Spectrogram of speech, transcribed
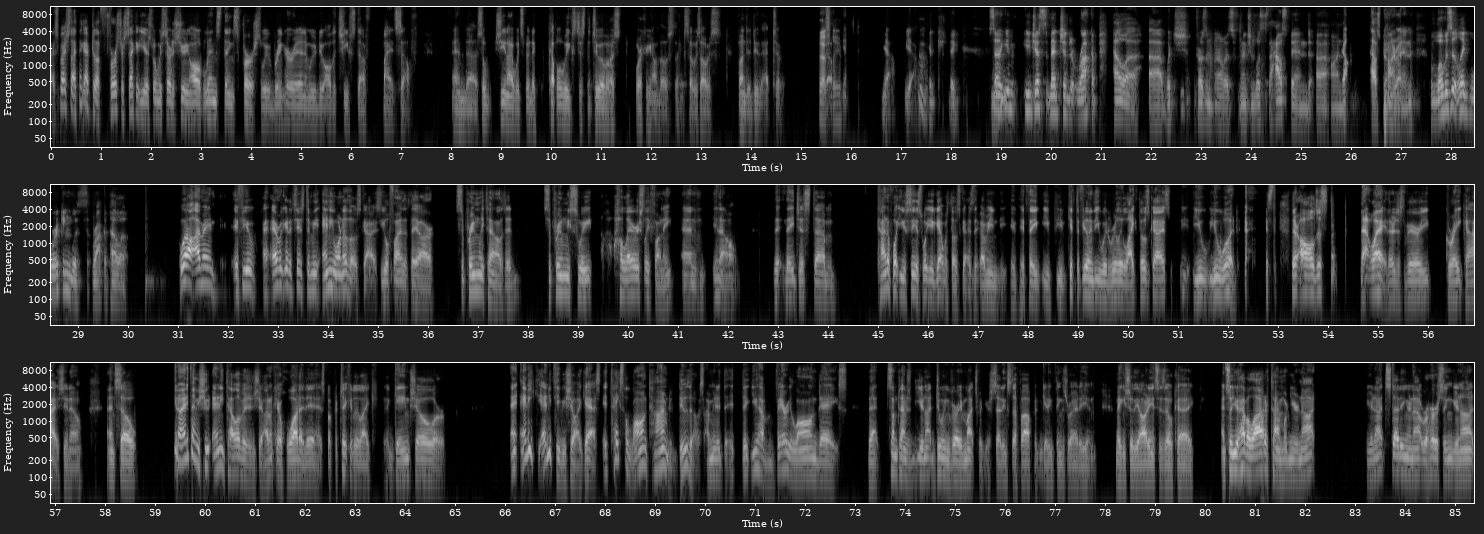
especially I think after the first or second years when we started shooting all of Lynn's things first, we would bring her in and we would do all the chief stuff by itself. And uh, so she and I would spend a couple of weeks, just the two of us, working on those things. So it was always fun to do that too. So, Definitely. yeah, yeah, yeah. Interesting. So Mhm. you you just mentioned Rockapella, uh, which Frozen was mentioned was the house band uh, on house band. right? What was it like working with Rockapella? Well, I mean, if you ever get a chance to meet any one of those guys, you'll find that they are supremely talented, supremely sweet, hilariously funny, and you know, they they just um kind of what you see is what you get with those guys. I mean, if, if they you, you get the feeling that you would really like those guys, you you would. It's they're all just that way. They're just very great guys, you know. And so, you know, anytime you shoot any television show, I don't care what it is, but particularly like a game show or any any TV show, I guess, it takes a long time to do those. I mean, it, it, it you have very long days that sometimes you're not doing very much, but you're setting stuff up and getting things ready and making sure the audience is okay. And so you have a lot of time when you're not you're not studying, you're not rehearsing, you're not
